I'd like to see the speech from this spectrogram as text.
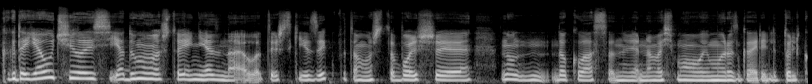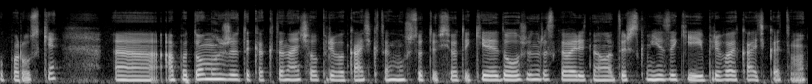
Когда я училась, я думала, что я не знаю латышский язык, потому что больше, ну, до класса, наверное, восьмого мы разговаривали только по-русски. А, а потом уже ты как-то начал привыкать к тому, что ты все-таки должен разговаривать на латышском языке и привыкать к этому.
